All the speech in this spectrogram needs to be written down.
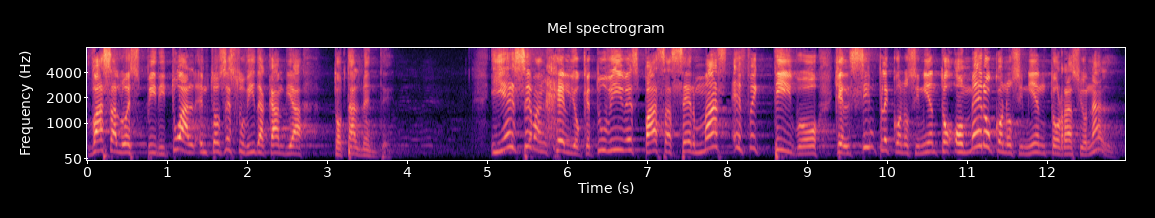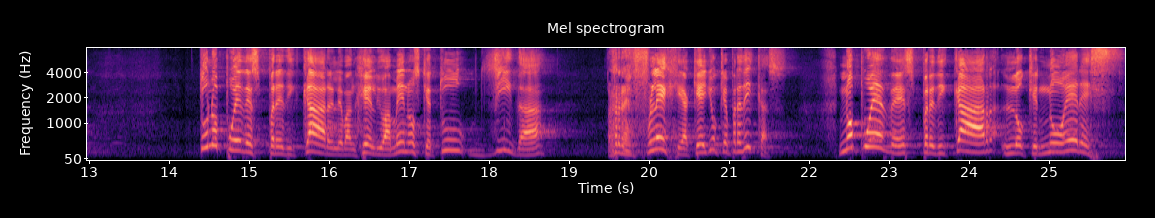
vas a lo espiritual, entonces tu vida cambia totalmente. Y ese evangelio que tú vives pasa a ser más efectivo que el simple conocimiento o mero conocimiento racional. Tú no puedes predicar el evangelio a menos que tu vida refleje aquello que predicas. No puedes predicar lo que no eres.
